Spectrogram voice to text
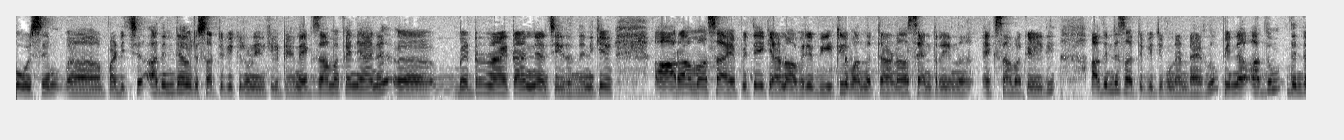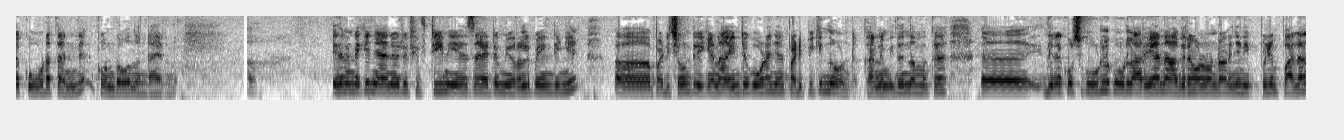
കോഴ്സ് പഠിച്ച് അതിന്റെ ഒരു സർട്ടിഫിക്കറ്റ് കൂടി എനിക്ക് കിട്ടിയത് എക്സാമൊക്കെ ഞാൻ ബെഡ്റൂമായിട്ട് ഞാൻ ചെയ്തത് എനിക്ക് ആറാം മാസം ആയപ്പോഴത്തേക്കാണ് അവർ വീട്ടിൽ വന്നിട്ടാണ് ആ സെന്ററിൽ നിന്ന് എക്സാമൊക്കെ എഴുതി അതിന്റെ സർട്ടിഫിക്കറ്റ് കൊണ്ടുണ്ടായിരുന്നു പിന്നെ അതും ഇതിന്റെ കൂടെ തന്നെ കൊണ്ടുപോകുന്നുണ്ടായിരുന്നു. ഇതിനിടയ്ക്ക് ഞാനൊരു ഫിഫ്റ്റീൻ ഇയേഴ്സ് ആയിട്ട് മ്യൂറൽ പെയിന്റിങ് പഠിച്ചുകൊണ്ടിരിക്കുകയാണ് അതിന്റെ കൂടെ ഞാൻ പഠിപ്പിക്കുന്നുമുണ്ട്. കാരണം ഇത് നമുക്ക് ഇതിനെക്കുറിച്ച് കൂടുതൽ കൂടുതൽ അറിയാൻ ആഗ്രഹമുള്ളതുകൊണ്ടാണ് ഞാൻ ഇപ്പോഴും പല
